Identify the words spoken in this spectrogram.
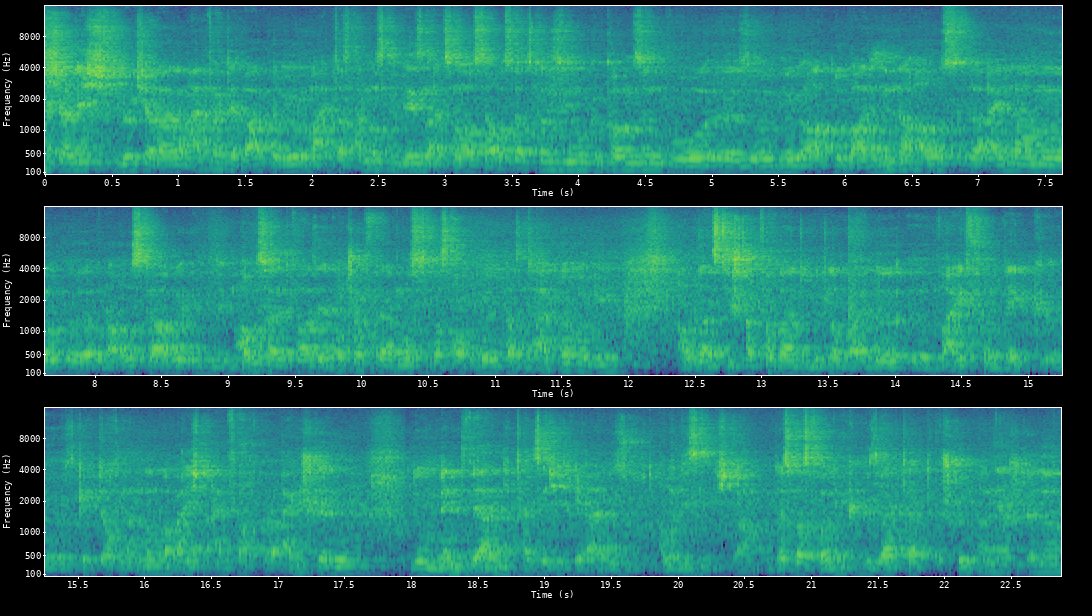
sicherlich möglicherweise am Anfang der Wahlperiode mal etwas anders gewesen, als wir aus der Haushaltskonsolidierung gekommen sind, wo äh, so eine Art globale Mindereinnahme äh, oder Ausgabe im, Haushalt quasi erwirtschaftet werden musste, was auch über den Personalkörper ging. Aber da ist die Stadtverwaltung mittlerweile äh, weit von weg. Es gibt auch in anderen Bereichen einfach Einstellungen und im Moment werden die tatsächlich real gesucht, aber die sind nicht da. Und das, was Frau Linke gesagt hat, stimmt an der Stelle.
